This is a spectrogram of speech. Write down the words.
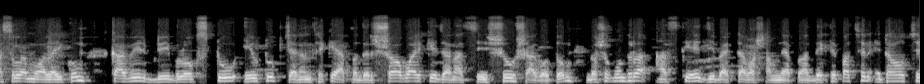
আসসালামু আলাইকুম। কাবির ব্রি ব্লগস টু ইউটিউব চ্যানেল থেকে আপনাদের সবাইকে জানাচ্ছি সুস্বাগতম। দর্শক বন্ধুরা, আজকে যে বাইকটা আমার সামনে আপনারা দেখতে পাচ্ছেন, এটা হচ্ছে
